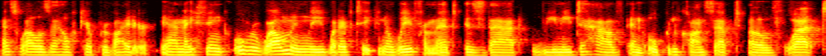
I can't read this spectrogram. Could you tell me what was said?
as well as a healthcare provider. And I think overwhelmingly, what I've taken away from it is that we need to have an open concept of what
